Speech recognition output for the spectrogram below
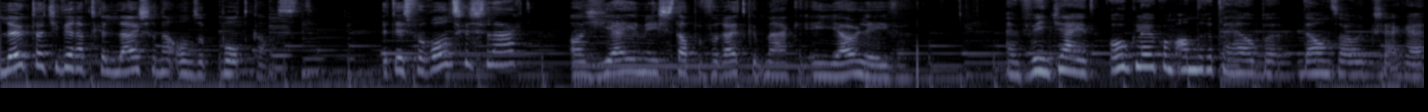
Leuk dat je weer hebt geluisterd naar onze podcast. Het is voor ons geslaagd als jij ermee stappen vooruit kunt maken in jouw leven. En vind jij het ook leuk om anderen te helpen? Dan zou ik zeggen,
